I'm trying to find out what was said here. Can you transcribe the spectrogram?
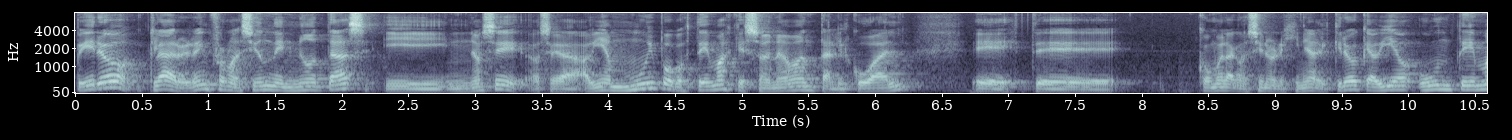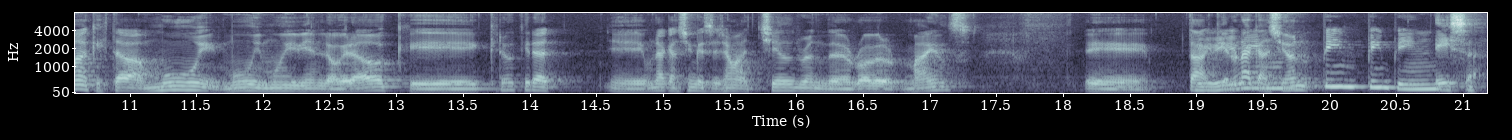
Pero, claro, era información de notas y no sé, o sea, había muy pocos temas que sonaban tal cual. Este, como la canción original. Creo que había un tema que estaba muy, muy, muy bien logrado, que creo que era eh, una canción que se llama Children de Robert Miles. Eh, ta, que era una canción Pim, pim, pim. esa.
